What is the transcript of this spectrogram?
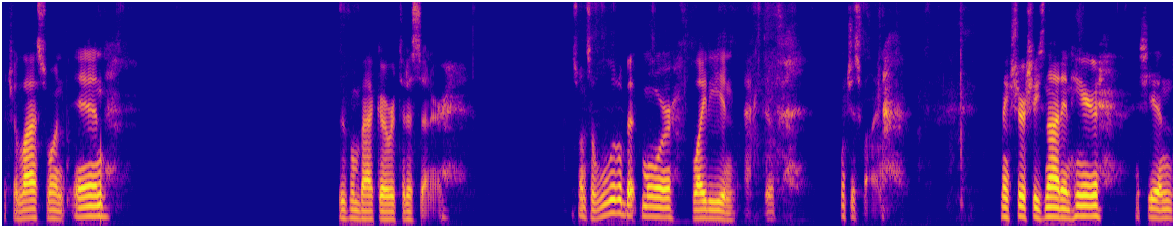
Put your last one in. Move them back over to the center. This one's a little bit more flighty and active, which is fine. Make sure she's not in here. She didn't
